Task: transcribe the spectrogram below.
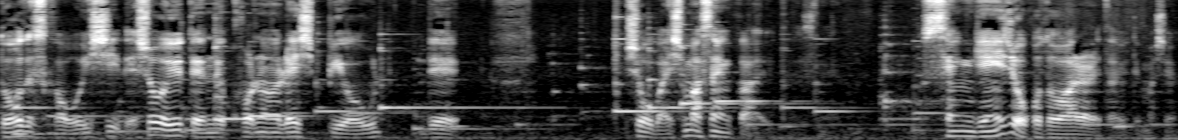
どうですか？美味しいでしょう？言うてんでこのレシピをで商売しませんか？言うてですね1000件以上断られた言ってましたよ。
